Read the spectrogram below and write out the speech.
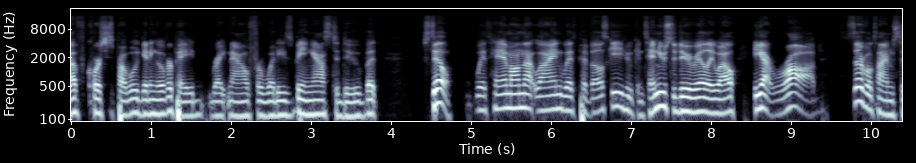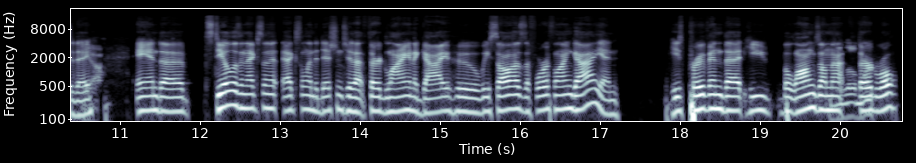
of course he's probably getting overpaid right now for what he's being asked to do, but still with him on that line with Pavelski, who continues to do really well. He got robbed several times today, yeah. and uh, Steele is an excellent, excellent addition to that third line. A guy who we saw as the fourth line guy, and he's proven that he belongs on that third more. role.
